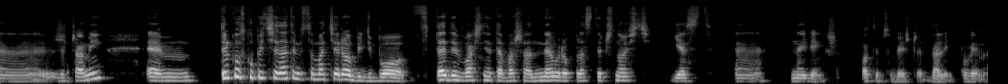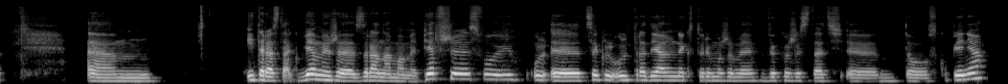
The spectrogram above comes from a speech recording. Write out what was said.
e, rzeczami tylko skupić się na tym, co macie robić, bo wtedy właśnie ta wasza neuroplastyczność jest e, największa. O tym sobie jeszcze dalej powiemy. I teraz tak, wiemy, że z rana mamy pierwszy swój e, cykl ultradialny, który możemy wykorzystać e, do skupienia.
